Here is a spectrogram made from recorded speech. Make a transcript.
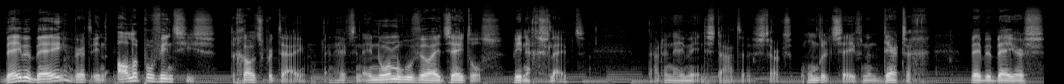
BBB werd in alle provincies de grootste partij en heeft een enorme hoeveelheid zetels binnengesleept. Daardoor nemen in de Staten straks 137 BBB'ers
